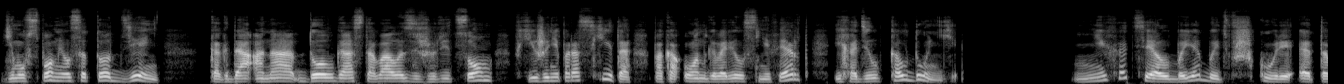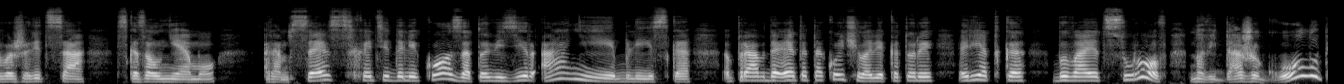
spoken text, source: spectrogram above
Ему вспомнился тот день, когда она долго оставалась жрецом в хижине Парасхита, пока он говорил с Неферт и ходил к колдунье. «Не хотел бы я быть в шкуре этого жреца», — сказал Нему. Рамсес хоть и далеко, зато визир Ани близко. Правда, это такой человек, который редко бывает суров, но ведь даже голубь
